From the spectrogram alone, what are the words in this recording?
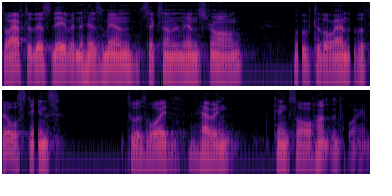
So after this, David and his men, 600 men strong, moved to the land of the Philistines to avoid having King Saul hunting for him.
